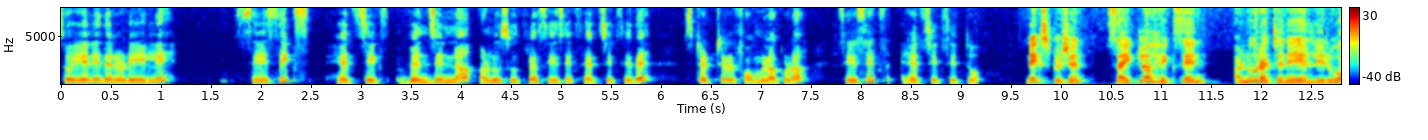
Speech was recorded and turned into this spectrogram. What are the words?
ಸೊ ಏನಿದೆ ನೋಡಿ ಇಲ್ಲಿ? ಸಿ ಸಿಕ್ಸ್ ಹೆಚ್ ಸಿಕ್ಸ್ ಬೆಂಜಿನ್ನ ಅಣುಸೂತ್ರ ಸಿ ಸಿಕ್ಸ್ ಹೆಚ್ ಸಿಕ್ಸ್ ಇದೆ. ಸ್ಟ್ರಕ್ಚರಲ್ ಫಾರ್ಮುಲಾ ಕೂಡ ಸಿ ಸಿಕ್ಸ್ ಹೆಚ್ ಸಿಕ್ಸ್ ಇತ್ತು. ನೆಕ್ಸ್ಟ್ ಕ್ವೆಶನ್ ಸೈಕ್ಲೋಹೆಕ್ಸೆನ್ ಅಣು ರಚನೆಯಲ್ಲಿರುವ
